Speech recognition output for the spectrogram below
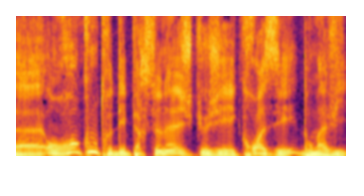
Euh, on rencontre des personnages que j'ai croisés dans ma vie.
